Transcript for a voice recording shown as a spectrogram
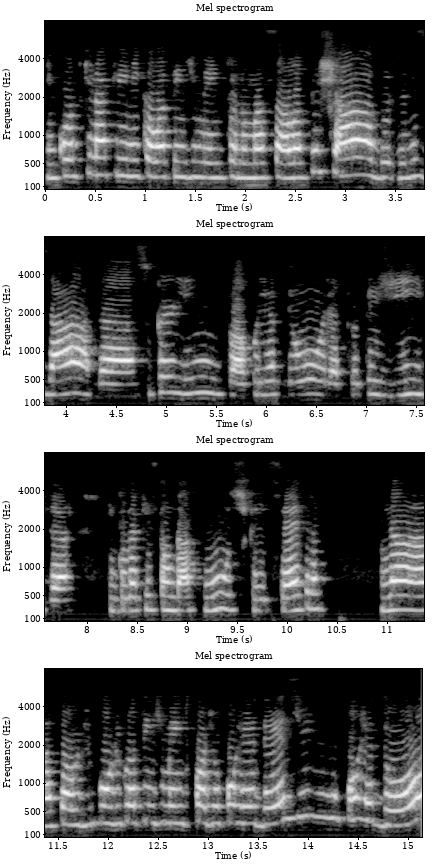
Enquanto que na clínica o atendimento é numa sala fechada, organizada, super limpa, acolhedora, protegida, tem toda a questão da acústica, etc. Na saúde pública o atendimento pode ocorrer desde no corredor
